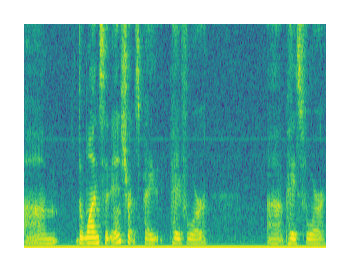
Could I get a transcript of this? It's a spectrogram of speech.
Um, the ones that insurance pay pay for uh, pays for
